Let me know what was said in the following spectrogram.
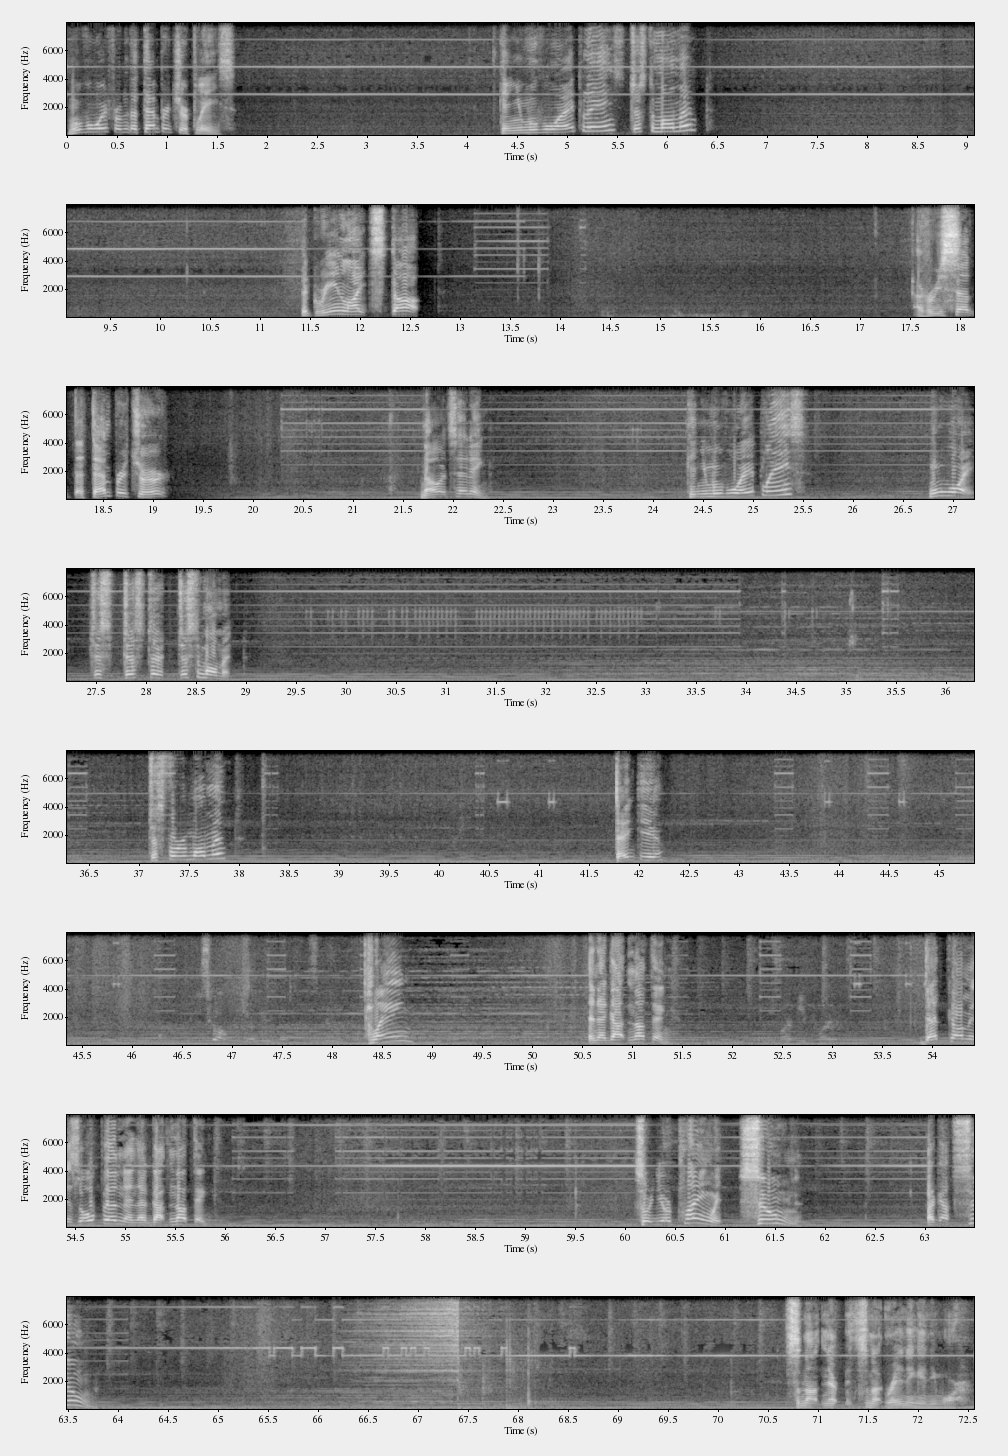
Move away from the temperature, please. Can you move away, please? Just a moment. The green light stopped. I've reset the temperature. Now it's hitting. Can you move away, please? Move away. Just, just, a, just a moment. Just for a moment. Thank you. Playing, and I got nothing. Deadcom is open, and I got nothing. So you're playing with soon. I got soon. It's not, it's not raining anymore.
